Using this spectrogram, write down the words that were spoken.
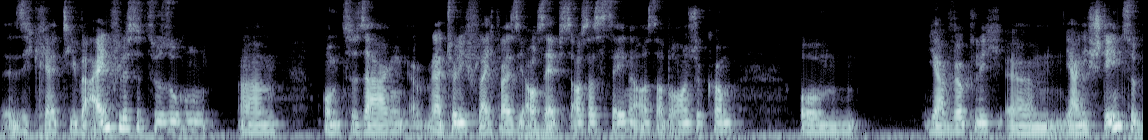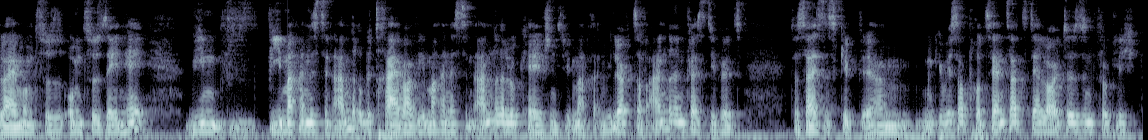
sich kreative Einflüsse zu suchen, um zu sagen, natürlich vielleicht, weil sie auch selbst aus der Szene, aus der Branche kommen, um ja wirklich ähm, ja nicht stehen zu bleiben, um zu, um zu sehen, hey, wie, wie machen es denn andere Betreiber, wie machen es denn andere Locations, wie, wie läuft es auf anderen Festivals. Das heißt, es gibt ähm, ein gewisser Prozentsatz der Leute sind wirklich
